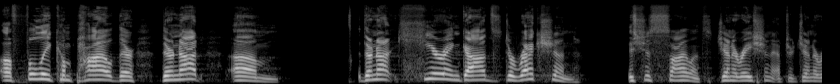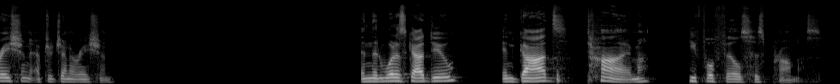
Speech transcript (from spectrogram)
uh, fully compiled. They're, they're, not, um, they're not hearing God's direction. It's just silence, generation after generation after generation. And then what does God do? In God's time, He fulfills His promise.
